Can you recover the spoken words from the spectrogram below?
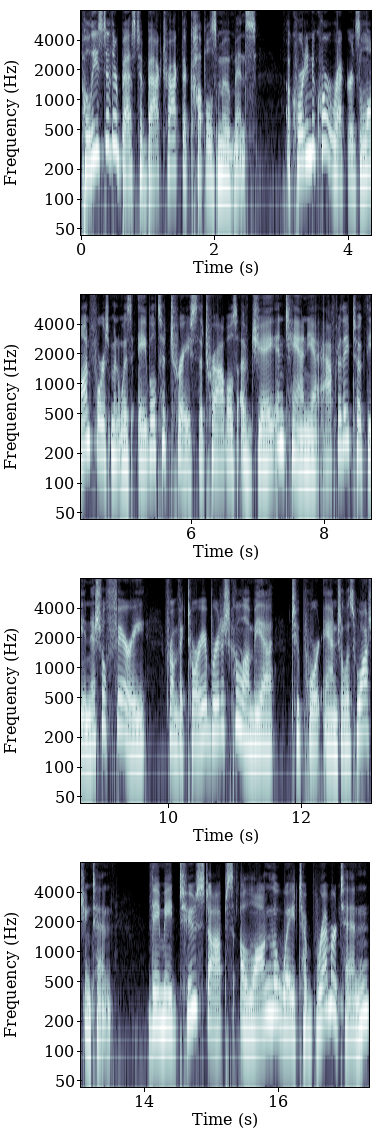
Police did their best to backtrack the couple's movements. According to court records, law enforcement was able to trace the travels of Jay and Tanya after they took the initial ferry from Victoria, British Columbia to Port Angeles, Washington. They made two stops along the way to Bremerton,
